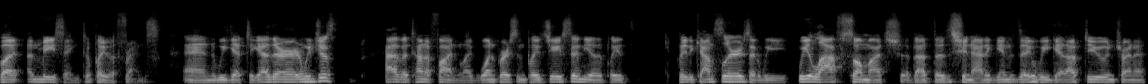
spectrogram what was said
but amazing to play with friends. And we get together and we just have a ton of fun. Like one person plays jason the other plays play the counselors and we we laugh so much about the shenanigans that we get up to and trying to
